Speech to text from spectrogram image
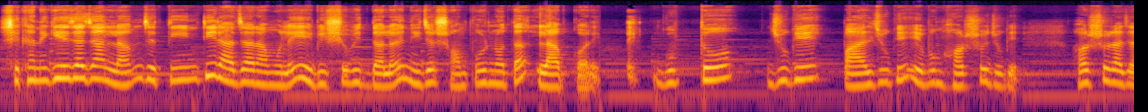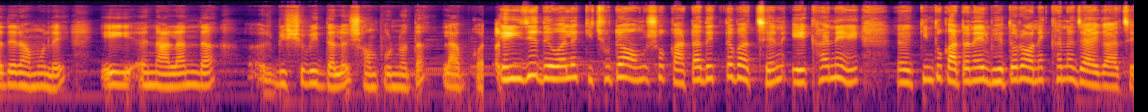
সেখানে গিয়ে যা জানলাম যে তিনটি রাজার আমলে এই বিশ্ববিদ্যালয় নিজের সম্পূর্ণতা লাভ করে। গুপ্ত যুগে, পাল যুগে এবং হর্ষ যুগে। হর্ষ রাজাদের আমলে এই নালান্দা বিশ্ববিদ্যালয় সম্পূর্ণতা লাভ করে। এই যে দেওয়ালে কিছুটা অংশ কাটা দেখতে পাচ্ছেন, এখানে কিন্তু কাটানের ভেতরে অনেকখানা জায়গা আছে।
